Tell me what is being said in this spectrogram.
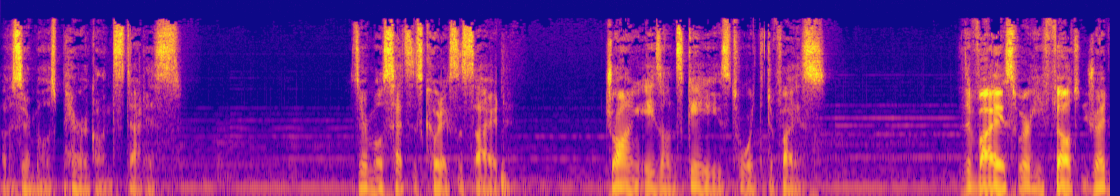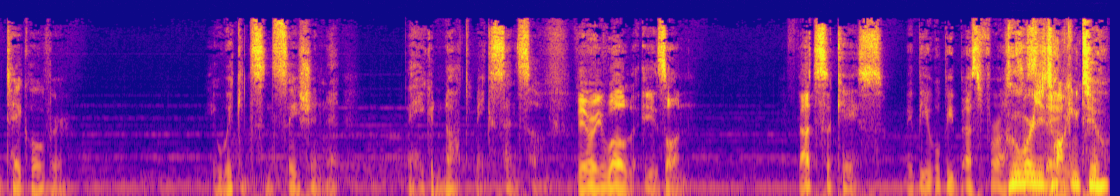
of Zermo's paragon status. Zermo sets his codex aside, drawing Aizon's gaze toward the device. The device where he felt dread take over. A wicked sensation that he could not make sense of. Very well, Aizon. If that's the case, maybe it will be best for us Who to were you stay- talking to?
